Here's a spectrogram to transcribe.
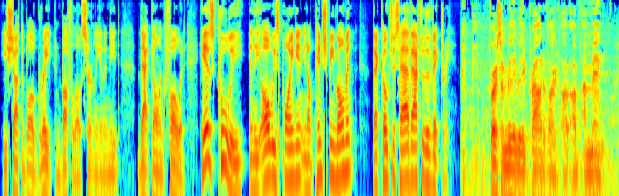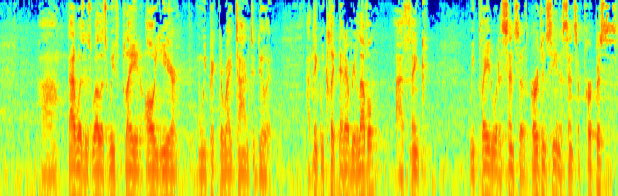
He shot the ball great in Buffalo. Certainly going to need that going forward. Here's Cooley in the always poignant, you know, pinch me moment that coaches have after the victory. First, I'm really, really proud of our, our, our men. Uh, that was as well as we've played all year, and we picked the right time to do it. I think we clicked at every level. I think we played with a sense of urgency and a sense of purpose.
